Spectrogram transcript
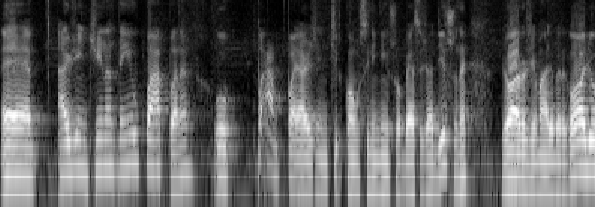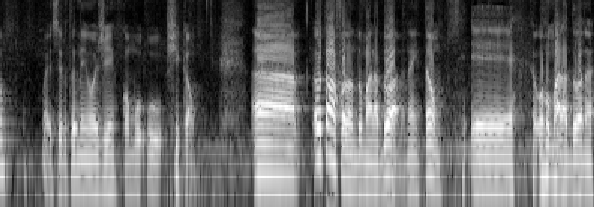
É, a Argentina tem o Papa, né? O Papa é argentino, como se ninguém soubesse já disso, né? Jorge Mário Bergoglio, conhecido também hoje como o Chicão. Ah, eu tava falando do Maradona, né? Então, é, o Maradona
